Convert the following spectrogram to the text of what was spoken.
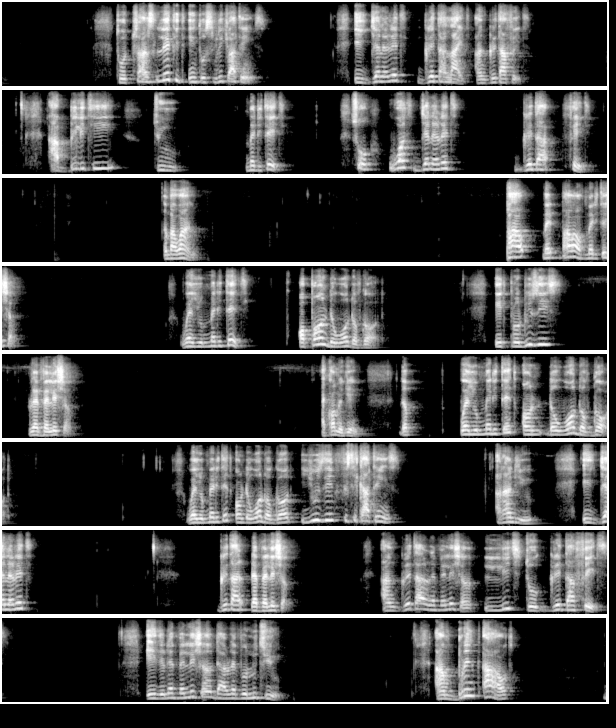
to translate it into spiritual things it generates greater light and greater faith. Ability to meditate. So, what generates greater faith? Number one, power, power of meditation. Where you meditate upon the word of God it produces revelation. I come again. The when you meditate on the word of God, when you meditate on the word of God using physical things around you, it generates greater revelation. And greater revelation leads to greater faith is the revelation that revolutes you and bring out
